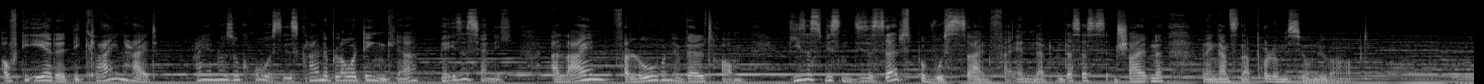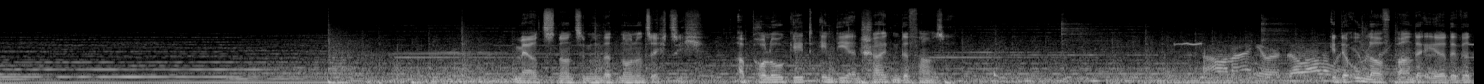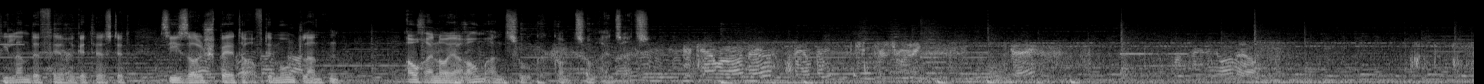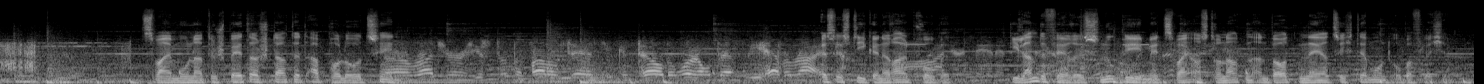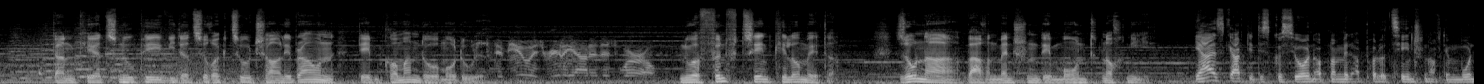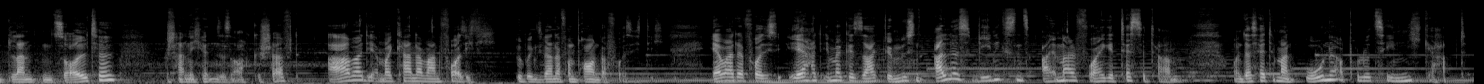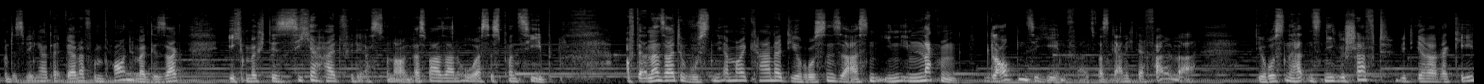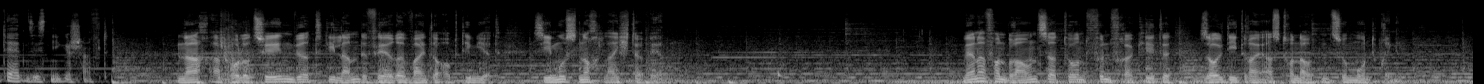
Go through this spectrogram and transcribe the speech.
auf die Erde, die Kleinheit, war ja nur so groß, dieses kleine blaue Ding, ja? Mehr ist es ja nicht. Allein verloren im Weltraum dieses Wissen, dieses Selbstbewusstsein verändert. Und das ist das Entscheidende an den ganzen Apollo-Missionen überhaupt. März 1969. Apollo geht in die entscheidende Phase. In der Umlaufbahn der Erde wird die Landefähre getestet. Sie soll später auf dem Mond landen. Auch ein neuer Raumanzug kommt zum Einsatz. Zwei Monate später startet Apollo 10. Es ist die Generalprobe. Die Landefähre Snoopy mit zwei Astronauten an Bord nähert sich der Mondoberfläche. Dann kehrt Snoopy wieder zurück zu Charlie Brown, dem Kommandomodul. Nur 15 Kilometer. So nah waren Menschen dem Mond noch nie. Ja, es gab die Diskussion, ob man mit Apollo 10 schon auf dem Mond landen sollte. Wahrscheinlich hätten sie es auch geschafft. Aber die Amerikaner waren vorsichtig. Übrigens, Werner von Braun war vorsichtig. Er war der vorsichtig. Er hat immer gesagt, wir müssen alles wenigstens einmal vorher getestet haben. Und das hätte man ohne Apollo 10 nicht gehabt. Und deswegen hat Werner von Braun immer gesagt, ich möchte Sicherheit für die Astronauten. Das war sein oberstes Prinzip. Auf der anderen Seite wussten die Amerikaner, die Russen saßen ihnen im Nacken. Glaubten sie jedenfalls, was gar nicht der Fall war. Die Russen hatten es nie geschafft. Mit ihrer Rakete hätten sie es nie geschafft. Nach Apollo 10 wird die Landefähre weiter optimiert. Sie muss noch leichter werden. Werner von Brauns Saturn V-Rakete soll die drei Astronauten zum Mond bringen.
